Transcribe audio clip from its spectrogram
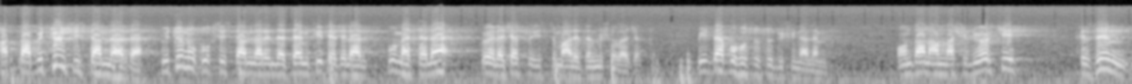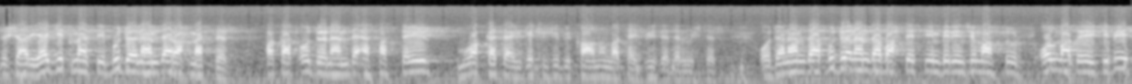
Hatta bütün sistemlerde, bütün hukuk sistemlerinde temkit edilen bu mesele böylece suistimal edilmiş olacak. Bir de bu hususu düşünelim. Ondan anlaşılıyor ki, kızın dışarıya gitmesi bu dönemde rahmettir. Fakat o dönemde esas değil, muvakkaten geçici bir kanunla tecviz edilmiştir. O dönemde, bu dönemde bahsettiğim birinci mahsur olmadığı gibi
